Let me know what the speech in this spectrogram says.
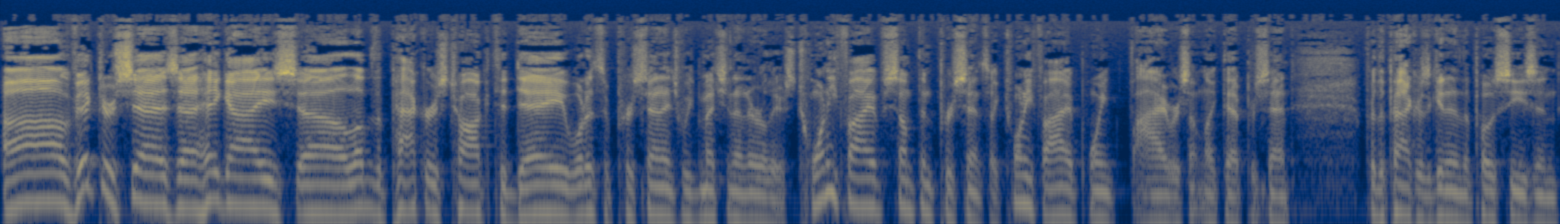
Uh, Victor says, uh, "Hey guys, uh, love the Packers talk today. What is the percentage? We mentioned that earlier. It's twenty five something percent. It's like twenty five point five or something like that percent for the Packers to get into the postseason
